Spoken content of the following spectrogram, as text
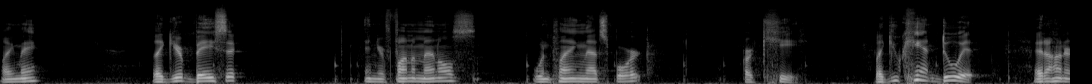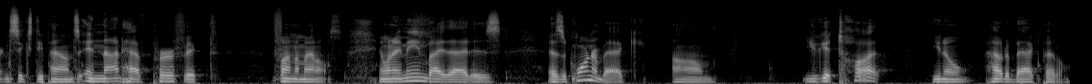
like me, like your basic and your fundamentals when playing that sport are key. Like you can't do it at 160 pounds and not have perfect fundamentals. And what I mean by that is, as a cornerback, um, you get taught, you know, how to backpedal,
